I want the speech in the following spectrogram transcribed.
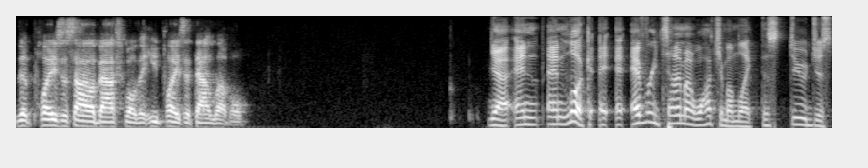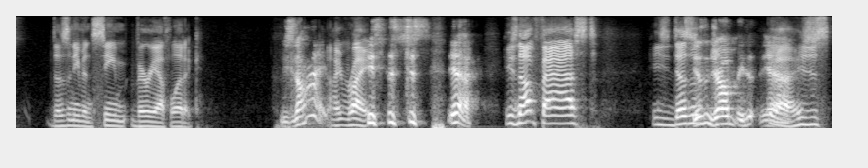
that plays the style of basketball that he plays at that level. Yeah, and and look, every time I watch him, I'm like, this dude just doesn't even seem very athletic. He's not. I, right. He's just yeah. He's not fast. He doesn't. He doesn't jump. yeah. yeah. He's just.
